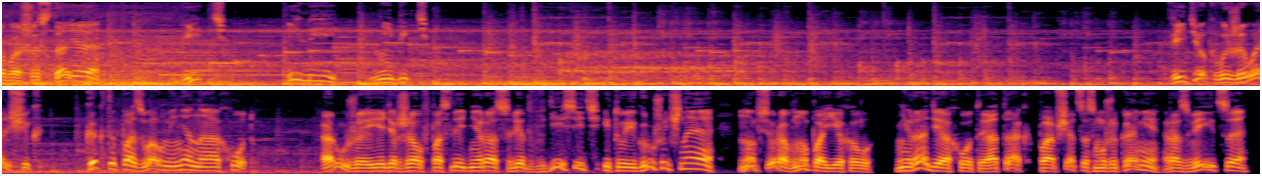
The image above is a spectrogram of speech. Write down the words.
Глава шестая. Бить или не бить? Витек-выживальщик как-то позвал меня на охоту. Оружие я держал в последний раз лет в десять, и то игрушечное, но все равно поехал. Не ради охоты, а так, пообщаться с мужиками, развеяться.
